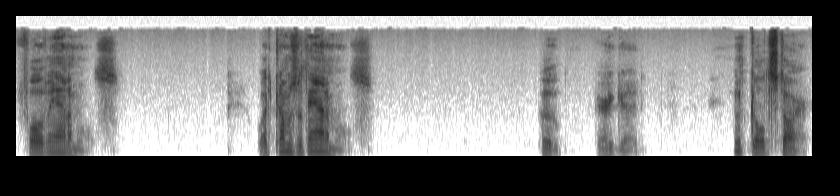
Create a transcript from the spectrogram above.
full of animals. What comes with animals? Poop. Very good. Gold star.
